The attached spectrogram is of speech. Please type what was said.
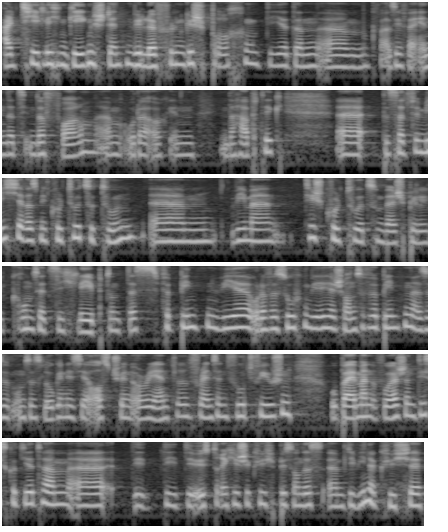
alltäglichen Gegenständen wie Löffeln gesprochen, die ihr dann ähm, quasi verändert in der Form ähm, oder auch in, in der Haptik. Äh, das hat für mich ja was mit Kultur zu tun, ähm, wie man Tischkultur zum Beispiel grundsätzlich lebt. Und das verbinden wir oder versuchen wir hier schon zu verbinden. Also unser Slogan ist ja Austrian Oriental Friends and Food Fusion, wobei man vorher schon diskutiert haben, äh, die, die, die österreichische Küche, besonders ähm, die Wiener Küche,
